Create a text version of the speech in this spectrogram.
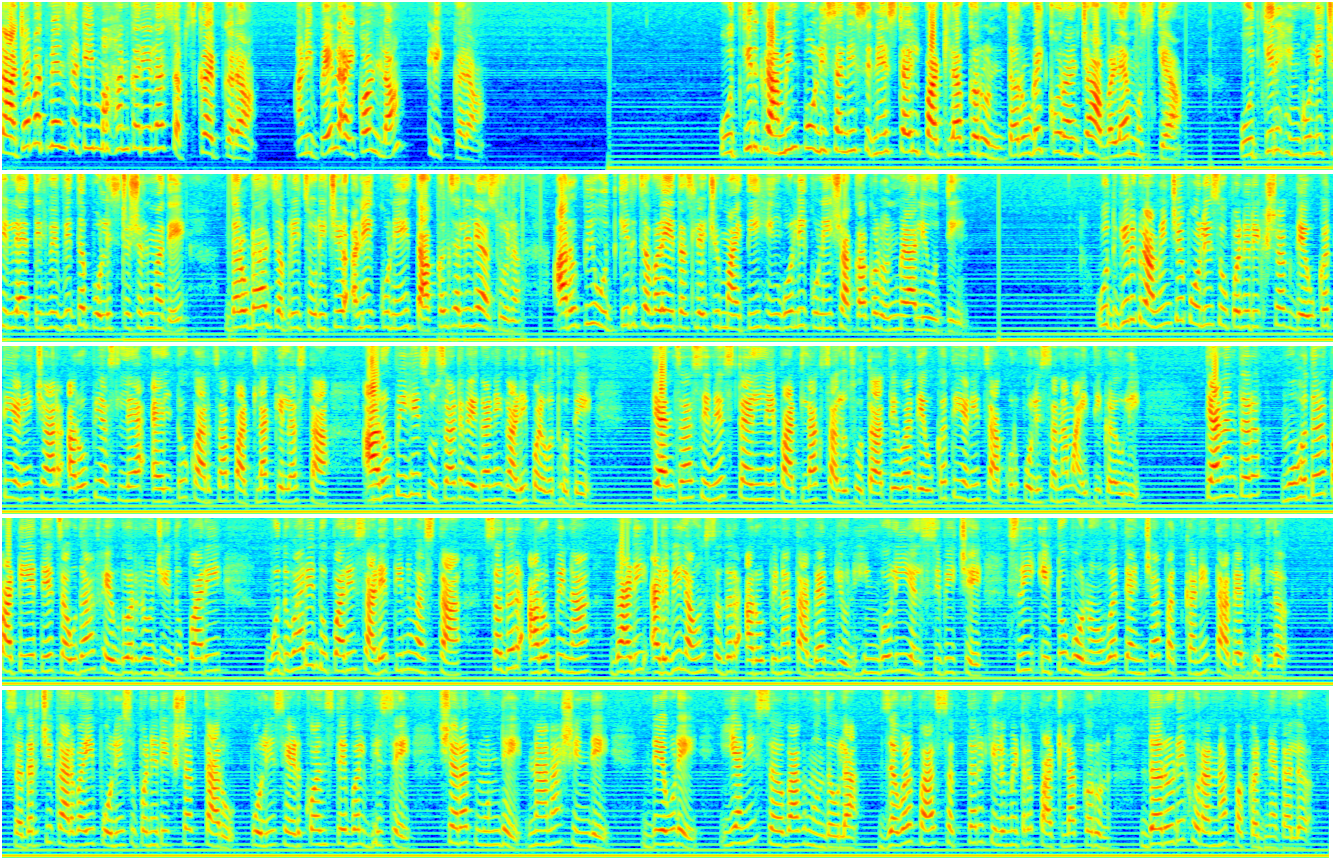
ताज्या बातम्यांसाठी महान करेला सबस्क्राईब करा आणि बेल आयकॉनला क्लिक करा. उदगीर ग्रामीण पोलिसांनी सिनेस्टाईल पाठलाग करून दरोडेखोरांच्या आवळल्या मुसक्या. उदगीर हिंगोली जिल्ह्यातील विविध पोलीस स्टेशनमध्ये दरोडा जबरी चोरीचे अनेक गुन्हे दाखल झालेले असून आरोपी उदगीर जवळ येत असल्याची माहिती हिंगोली गुन्हे शाखाकडून मिळाली होती. उदगीर ग्रामीणचे पोलीस उपनिरीक्षक देवकती आणि चार आरोपी असलेल्या एल्टो कारचा पाठलाग केला असता आरोपी हे सुसाट वेगाने गाडी पळवत होते. त्यांचा सिने स्टाईलने पाठलाग चालूच होता तेव्हा देवकती यांनी चाकूर पोलिसांना माहिती कळवली. त्यानंतर मोहदळ पाटी येथे चौदा फेब्रुवारी रोजी दुपारी बुधवारी दुपारी साडेतीन वाजता सदर आरोपींना गाडी आडवी लावून सदर आरोपींना ताब्यात घेऊन हिंगोली एलसीबीचे श्री इटू बोनो व त्यांच्या पथकाने ताब्यात घेतलं. सदरची कारवाई पोलीस उपनिरीक्षक Taru police head constable Bhise Sharad Munde Nana Shinde Devde यांनी सहभाग नोंदवला. जवळपास सत्तर किलोमीटर पाठलाग करून दरोडेखोरांना पकडण्यात आलं.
